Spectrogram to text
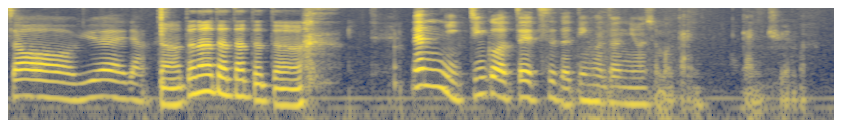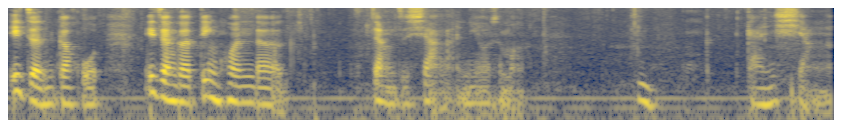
奏乐这样？哒哒哒哒哒哒哒。那你经过这次的订婚之后，你有什么感感觉吗？一整个活，一整个订婚的这样子下来，你有什么感想啊？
